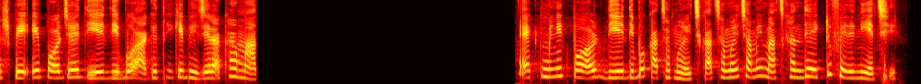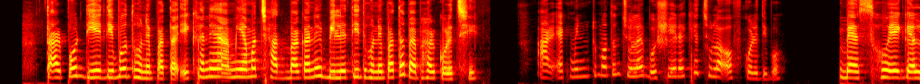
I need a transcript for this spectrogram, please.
আসবে, এ পর্যায়ে দিয়ে দিব আগে থেকে ভেজে রাখা মাছ এক মিনিট পর দিয়ে দিব কাঁচামরিচ। কাঁচামরিচ আমি মাঝখান দিয়ে একটু ফেলে নিয়েছি। তারপর দিয়ে দিব ধনেপাতা। এখানে আমি আমার ছাদ বাগানের বিলেতি ধনেপাতা ব্যবহার করেছি। আর এক মিনিট মতন চুলায় বসিয়ে রেখে চুলা অফ করে দিব। ব্যাস, হয়ে গেল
